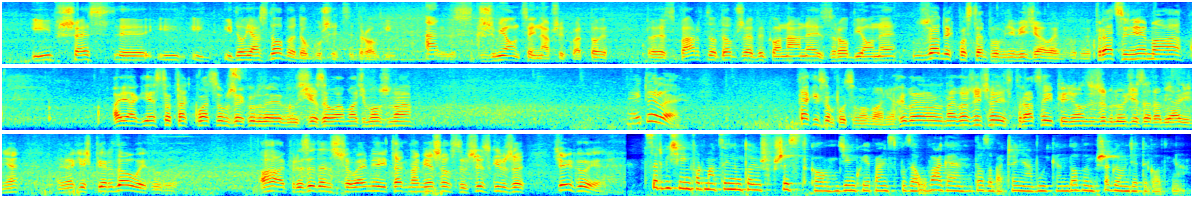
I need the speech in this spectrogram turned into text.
przez y, i, i, i dojazdowe do Głuszycy drogi. A- Z Grzmiącej na przykład. To, to jest bardzo dobrze wykonane, zrobione. Żadnych postępów nie widziałem, kurde. Pracy nie ma, a jak jest, to tak płacą, że kurde się załamać można. No i tyle. Takie są podsumowania. Chyba najważniejsza jest praca i pieniądze, żeby ludzie zarabiali, nie? A nie jakieś pierdoły, kurde. Aha, prezydent Szełemie i tak namieszał z tym wszystkim, że dziękuję. W serwisie informacyjnym to już wszystko. Dziękuję Państwu za uwagę. Do zobaczenia w weekendowym przeglądzie tygodnia.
